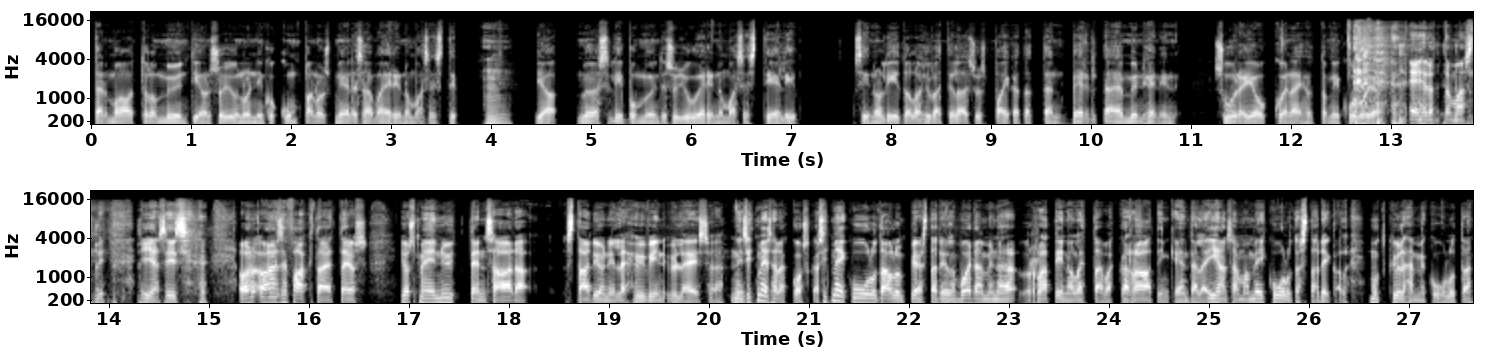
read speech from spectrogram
tämän maaottelun myynti on sujunut niin kumppanuusmielessä aivan erinomaisesti. Hmm. Ja myös lipun myynti sujuu erinomaisesti, eli siinä on liitolla hyvä tilaisuus paikata tämän Ber- äh, Münchenin suuren joukkueen aiheuttamia kuluja. Ehdottomasti. Ja siis on, onhan se fakta, että jos, jos me ei nytten saada stadionille hyvin yleisöä, niin sitten me ei saada koskaan. Sitten me ei kuuluta Olympiastadionille, voidaan mennä Ratinalle tai vaikka Raatin kentälle, ihan sama, me ei kuuluta stadikalle, mutta kyllähän me kuulutaan.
